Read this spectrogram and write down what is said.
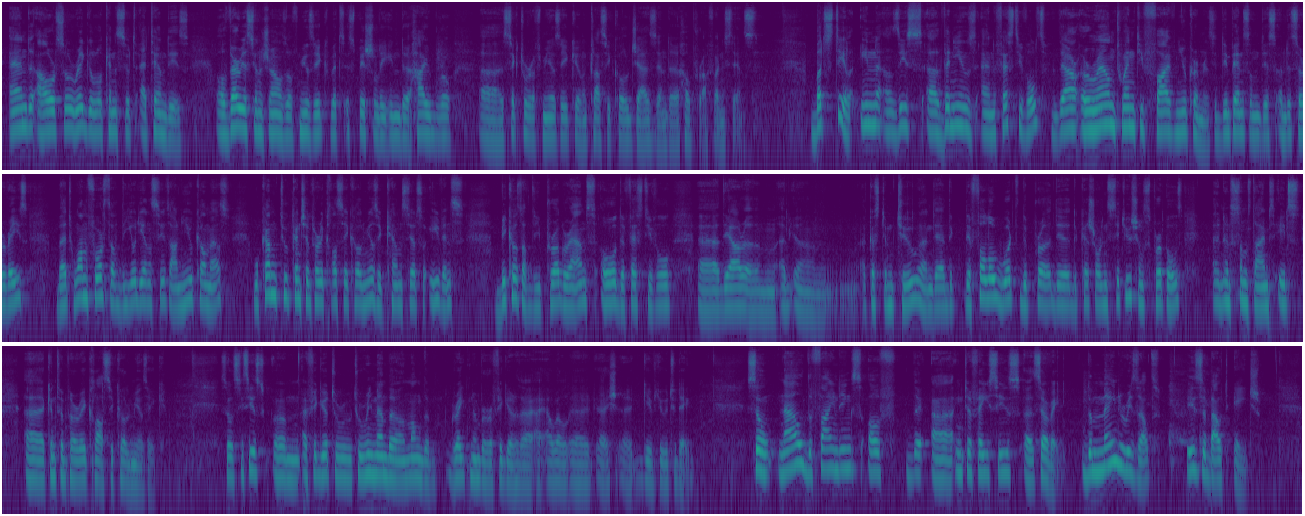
and are also regular concert attendees of various genres of music, but especially in the highbrow uh, sector of music, classical, jazz, and uh, opera, for instance. But still, in uh, these uh, venues and festivals, there are around 25 newcomers. It depends on, this, on the surveys, but one fourth of the audiences are newcomers who come to contemporary classical music concerts or events because of the programs or the festival uh, they are um, um, accustomed to, and they, they, follow what the, pro, the, the, cultural institutions propose, and sometimes it's uh, contemporary classical music. So this is um, a figure to, to remember among the great number of figures I, I will uh, uh, uh, give you today. So now the findings of the uh, interfaces uh, survey. The main result is about age.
